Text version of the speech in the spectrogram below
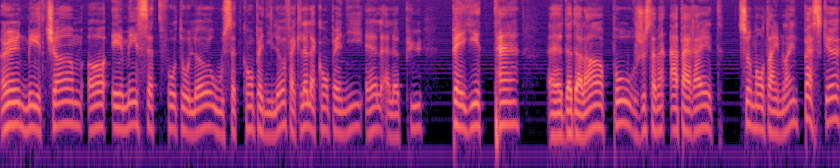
un de mes chums a aimé cette photo-là ou cette compagnie-là. Fait que là, la compagnie, elle, elle a pu payer tant euh, de dollars pour justement apparaître sur mon timeline parce que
